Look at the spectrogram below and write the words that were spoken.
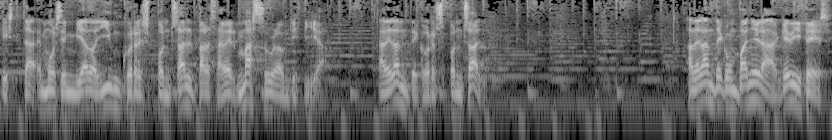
Está- hemos enviado allí un corresponsal para saber más sobre la noticia. Adelante, corresponsal. Adelante, compañera, ¿qué dices?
